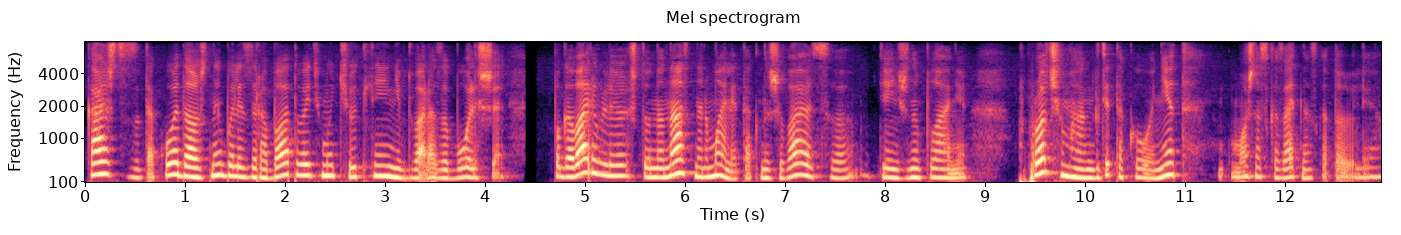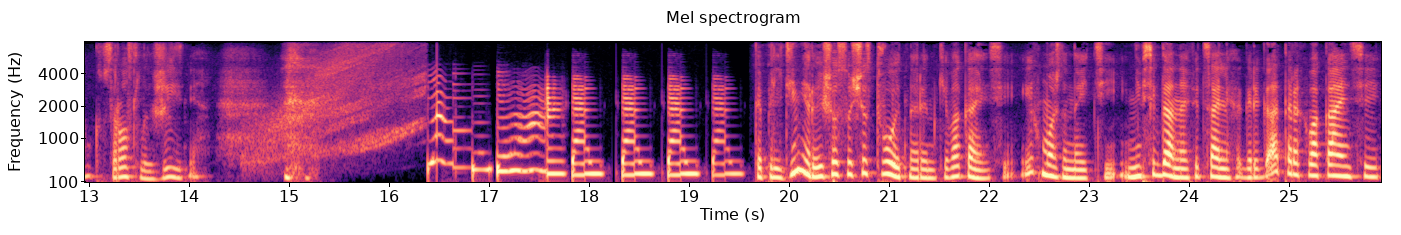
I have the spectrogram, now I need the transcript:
Кажется, за такое должны были зарабатывать мы чуть ли не в два раза больше. Поговаривали, что на нас нормально так наживаются в денежном плане. Впрочем, а где такого нет, можно сказать, нас готовили к взрослой жизни. Капельдинеры еще существуют на рынке вакансий. Их можно найти не всегда на официальных агрегаторах вакансий,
